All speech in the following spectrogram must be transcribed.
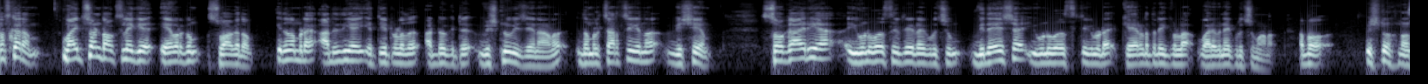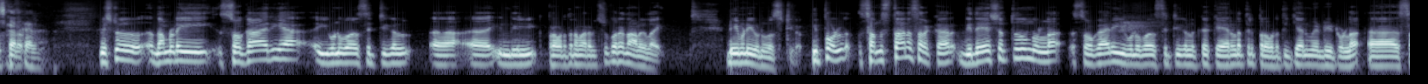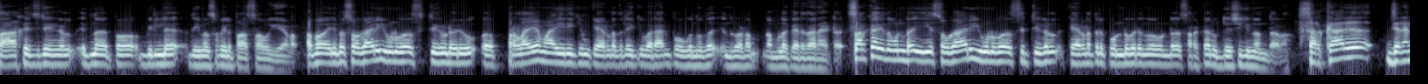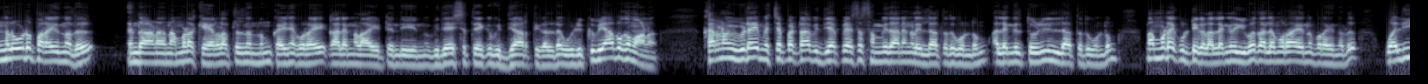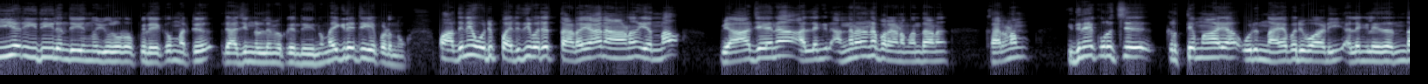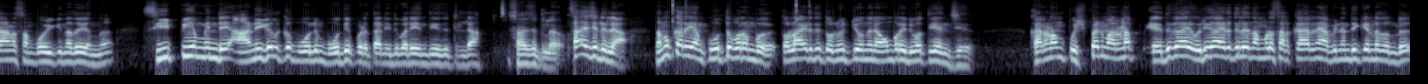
നമസ്കാരം. White zone ടോക്സിലേക്ക് ഏവർക്കും സ്വാഗതം. ഇന്ന് നമ്മുടെ അതിഥിയായി എത്തിയിട്ടുള്ളത് അഡ്വക്കേറ്റ് വിഷ്ണു വിജയനാണ്. നമ്മൾ ചർച്ച ചെയ്യുന്ന വിഷയം സ്വകാര്യ യൂണിവേഴ്സിറ്റികളെ കുറിച്ചും വിദേശ യൂണിവേഴ്സിറ്റികളുടെ കേരളത്തിലേക്കുള്ള വരവിനെ കുറിച്ചുമാണ്. അപ്പോൾ വിഷ്ണു നമസ്കാരം. വിഷ്ണു നമ്മുടെ ഈ സ്വകാര്യ യൂണിവേഴ്സിറ്റികൾ ഇന്ത്യയിൽ പ്രവർത്തനം ആരംഭിച്ചു കുറേ നാളുകളായി. ഡീംഡ് യൂണിവേഴ്സിറ്റികൾ. ഇപ്പോൾ സംസ്ഥാന സർക്കാർ വിദേശത്തു നിന്നുള്ള സ്വകാര്യ യൂണിവേഴ്സിറ്റികൾക്ക് കേരളത്തിൽ പ്രവർത്തിക്കാൻ വേണ്ടിയിട്ടുള്ള സാഹചര്യങ്ങൾ ഇന്ന് ഇപ്പോൾ ബില്ല് നിയമസഭയിൽ പാസ്സാവുകയാണ്. അപ്പോൾ ഇനിയിപ്പോൾ സ്വകാര്യ യൂണിവേഴ്സിറ്റികളുടെ ഒരു പ്രളയമായിരിക്കും കേരളത്തിലേക്ക് വരാൻ പോകുന്നത് എന്ന് വേണം നമ്മൾ കരുതാനായിട്ട്. സർക്കാർ ഇതുകൊണ്ട് ഈ സ്വകാര്യ യൂണിവേഴ്സിറ്റികൾ കേരളത്തിൽ കൊണ്ടുവരുന്നതുകൊണ്ട് സർക്കാർ ഉദ്ദേശിക്കുന്നത് എന്താണ്? സർക്കാർ ജനങ്ങളോട് പറയുന്നത് എന്താണ്? നമ്മുടെ കേരളത്തിൽ നിന്നും കഴിഞ്ഞ കുറേ കാലങ്ങളായിട്ട് എന്ത് ചെയ്യുന്നു? വിദേശത്തേക്ക് വിദ്യാർത്ഥികളുടെ ഒഴുക്ക് വ്യാപകമാണ്. കാരണം ഇവിടെ മെച്ചപ്പെട്ട വിദ്യാഭ്യാസ സംവിധാനങ്ങൾ ഇല്ലാത്തത് കൊണ്ടും അല്ലെങ്കിൽ തൊഴിലില്ലാത്തത് കൊണ്ടും നമ്മുടെ കുട്ടികൾ അല്ലെങ്കിൽ യുവതലമുറ എന്ന് പറയുന്നത് വലിയ രീതിയിൽ എന്ത് ചെയ്യുന്നു? യൂറോപ്പിലേക്കും മറ്റ് രാജ്യങ്ങളിലുമൊക്കെ എന്ത് ചെയ്യുന്നു? മൈഗ്രേറ്റ് ചെയ്യപ്പെടുന്നു. അപ്പോൾ അതിനെ ഒരു പരിധിവരെ തടയാനാണ് എന്ന വ്യാജേന അല്ലെങ്കിൽ അങ്ങനെ തന്നെ പറയണം. എന്താണ്? കാരണം ഇതിനെക്കുറിച്ച് കൃത്യമായ ഒരു നയപരിപാടി അല്ലെങ്കിൽ ഇതെന്താണ് സംഭവിക്കുന്നത് എന്ന് സി പി എമ്മിന്റെ അണികൾക്ക് പോലും ബോധ്യപ്പെടുത്താൻ ഇതുവരെ എന്ത് ചെയ്തിട്ടില്ല? സാധിച്ചിട്ടില്ല. സാധിച്ചിട്ടില്ല. നമുക്കറിയാം കൂത്തുപറമ്പ് തൊള്ളായിരത്തി തൊണ്ണൂറ്റി ഒന്ന് നവംബർ ഇരുപത്തിയഞ്ച്. കാരണം പുഷ്പൻ മരണം ഏത് ഒരു കാര്യത്തിൽ നമ്മൾ സർക്കാരിനെ അഭിനന്ദിക്കേണ്ടതുണ്ട്.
